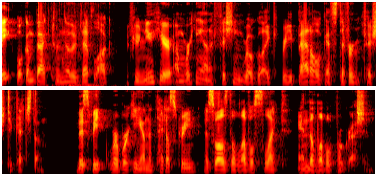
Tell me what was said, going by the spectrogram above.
Hey, welcome back to another devlog. If you're new here, I'm working on a fishing roguelike where you battle against different fish to catch them. This week, we're working on the title screen, as well as the level select and the level progression.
